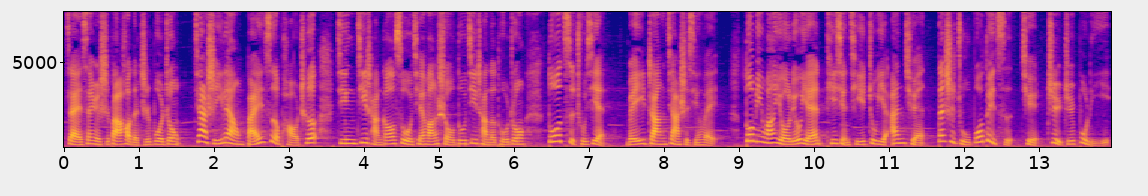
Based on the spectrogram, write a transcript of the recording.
在三月十八号的直播中，驾驶一辆白色跑车经机场高速前往首都机场的途中，多次出现违章驾驶行为。多名网友留言提醒其注意安全，但是主播对此却置之不理。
